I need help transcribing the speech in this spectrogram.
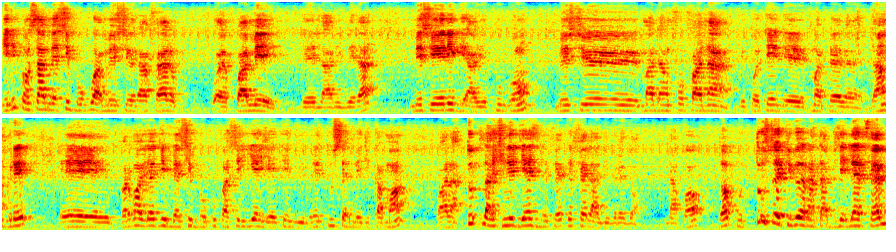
Je dis comme ça, merci beaucoup à M. Raphaël Kwame de la Rivera. Monsieur Eric Ayopougon, Monsieur Madame Fofana du côté de d'Angré. Et vraiment, je dis merci beaucoup parce que hier, j'ai été livré tous ces médicaments. Voilà, toute la journée d'hier, je ne fais que faire la livraison. D'accord? Donc, pour tous ceux qui veulent rentabiliser l'FM,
